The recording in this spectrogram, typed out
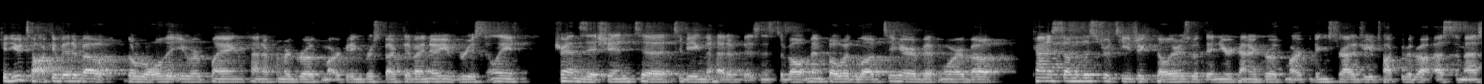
Could you talk a bit about the role that you were playing kind of from a growth marketing perspective? I know you've recently transitioned to, to being the head of business development, but would love to hear a bit more about kind of some of the strategic pillars within your kind of growth marketing strategy. You talked a bit about SMS,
